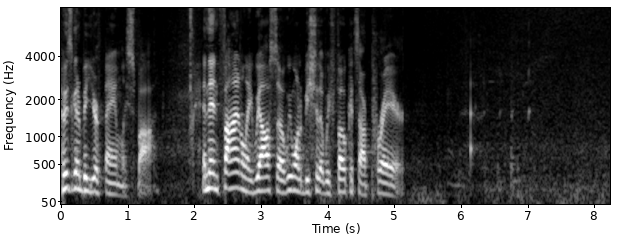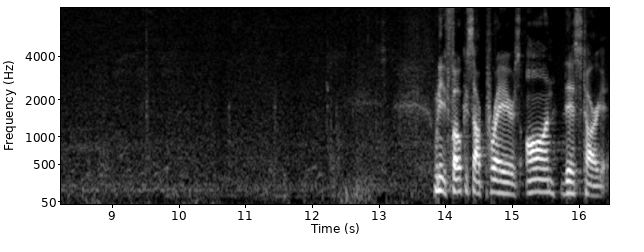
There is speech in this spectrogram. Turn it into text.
Who's going to be your family spot? And then finally, we also we want to be sure that we focus our prayer. We need to focus our prayers on this target.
